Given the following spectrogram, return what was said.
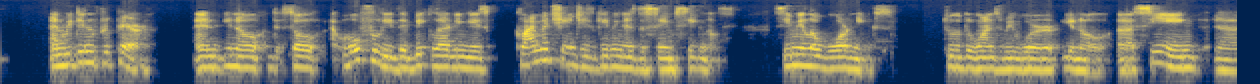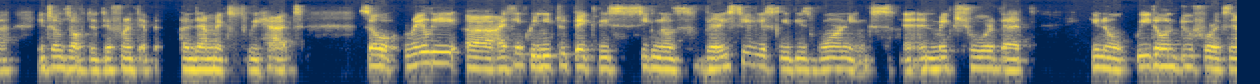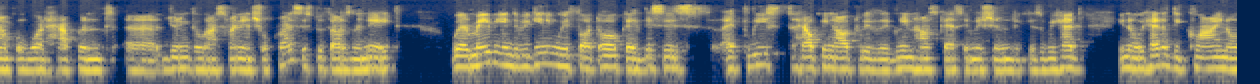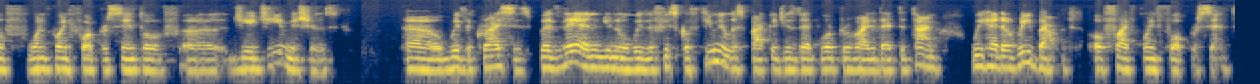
and we didn't prepare. And you know so hopefully the big learning is climate change is giving us the same signals similar warnings to the ones we were you know uh, seeing uh, in terms of the different ep- pandemics we had. So really uh, i think we need to take these signals very seriously these warnings and, make sure that you know we don't do for example what happened uh, during the last financial crisis 2008 where maybe in the beginning we thought, oh, okay, this is at least helping out with the greenhouse gas emission because we had, you know, we had a decline of 1.4% of uh, GHG emissions uh, with the crisis. But then, you know, with the fiscal stimulus packages that were provided at the time, we had a rebound of 5.4%.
